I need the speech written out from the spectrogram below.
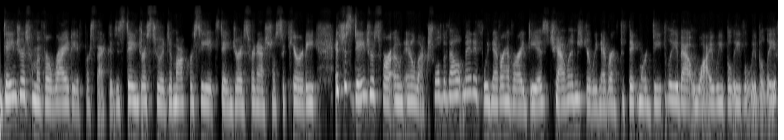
dangerous from a variety of perspectives. It's dangerous to a democracy. It's dangerous for national security. It's just dangerous for our own intellectual development if we never have our ideas challenged or we never have to think more deeply about why we believe what we believe.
